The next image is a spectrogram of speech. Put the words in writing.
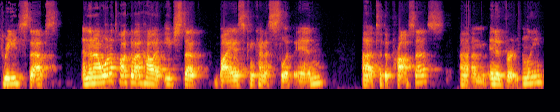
three steps, and then I want to talk about how at each step bias can kind of slip in uh, to the process um, inadvertently.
